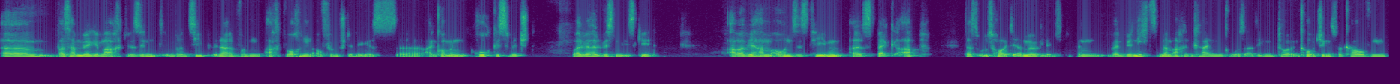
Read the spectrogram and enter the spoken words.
Ähm, was haben wir gemacht? Wir sind im Prinzip innerhalb von acht Wochen auf fünfstelliges äh, Einkommen hochgeswitcht, weil wir halt wissen, wie es geht. Aber wir haben auch ein System als Backup, das uns heute ermöglicht, wenn, wenn wir nichts mehr machen, keinen großartigen, tollen Coachings verkaufen,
